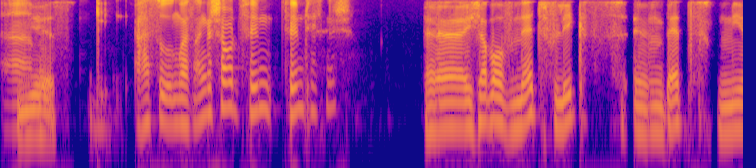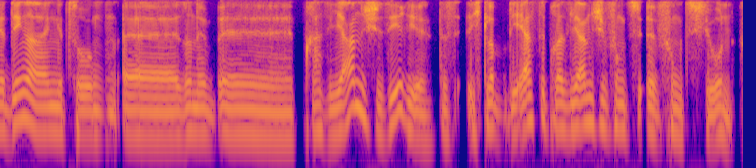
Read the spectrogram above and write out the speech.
Ähm, yes. Hast du irgendwas angeschaut, Film, filmtechnisch? Äh, ich habe auf Netflix im Bett mir Dinger reingezogen. Äh, so eine äh, brasilianische Serie. Das, ich glaube, die erste brasilianische äh, Funktion.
